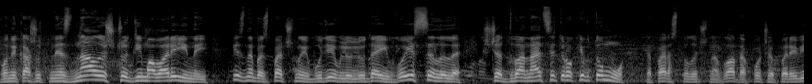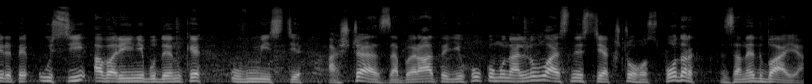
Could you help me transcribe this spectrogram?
Вони кажуть, не знали, що дім аварійний. Із небезпечної будівлі людей виселили ще 12 років тому. Тепер столична влада хоче перевірити усі аварійні будинки у місті, а ще забирати їх у комунальну власність, якщо господар занедбає.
